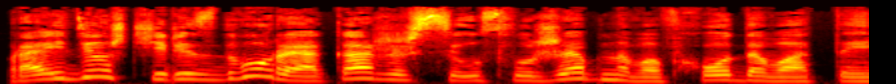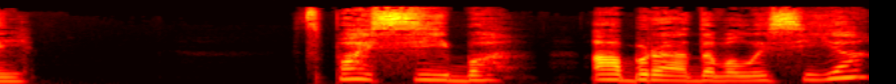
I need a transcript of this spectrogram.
Пройдешь через двор и окажешься у служебного входа в отель. «Спасибо», — обрадовалась я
